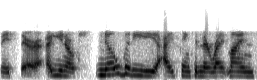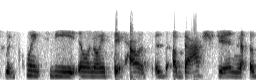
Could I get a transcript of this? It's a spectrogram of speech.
base there. You know, nobody I think in their right minds would point to the Illinois State House as a bastion of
